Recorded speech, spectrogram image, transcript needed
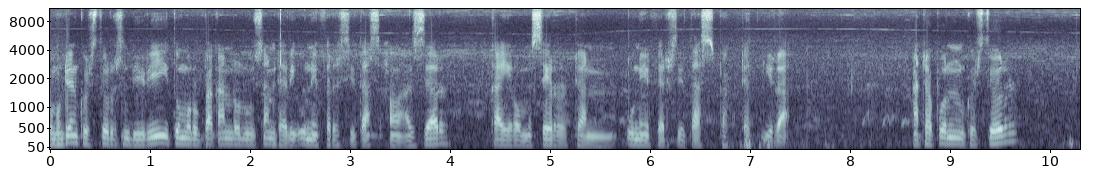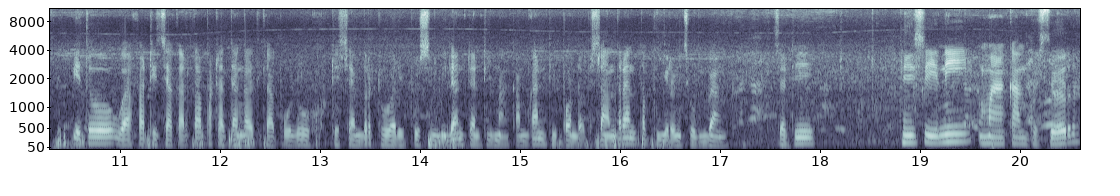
kemudian Gus Dur sendiri itu merupakan lulusan dari Universitas Al-Azhar Kairo Mesir dan Universitas Baghdad Irak Adapun Gus Dur itu wafat di Jakarta pada tanggal 30 Desember 2009 dan dimakamkan di Pondok Pesantren Tebu Ireng Jombang. Jadi di sini makam Gus Dur.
